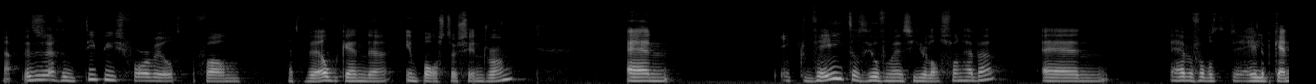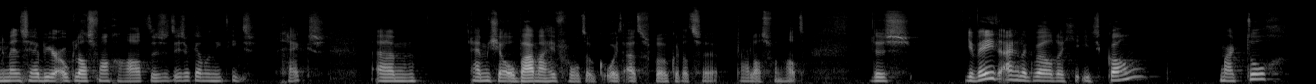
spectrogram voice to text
Nou, dit is echt een typisch voorbeeld van het welbekende imposter syndroom. En ik weet dat heel veel mensen hier last van hebben. En hebben bijvoorbeeld hele bekende mensen hebben hier ook last van gehad. Dus het is ook helemaal niet iets geks. Um, en Michelle Obama heeft bijvoorbeeld ook ooit uitgesproken dat ze daar last van had. Dus je weet eigenlijk wel dat je iets kan, maar toch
